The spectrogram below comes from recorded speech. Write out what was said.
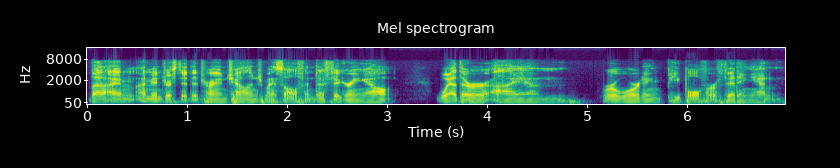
But I'm, I'm interested to try and challenge myself into figuring out whether I am rewarding people for fitting in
